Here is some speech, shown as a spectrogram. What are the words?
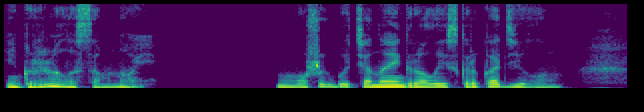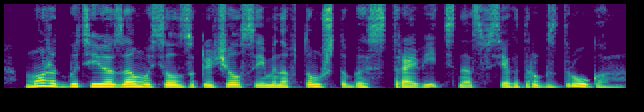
играла со мной. Может быть, она играла и с крокодилом. Может быть, ее замысел заключался именно в том, чтобы стравить нас всех друг с другом.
